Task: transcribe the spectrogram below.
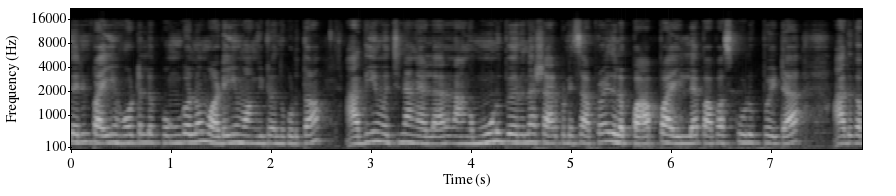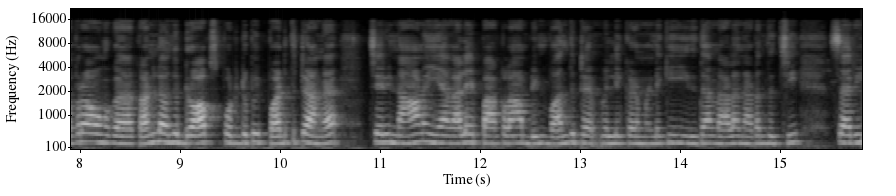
சரி பையன் ஹோட்டலில் பொங்கலும் வடையும் வாங்கிட்டு வந்து கொடுத்தான். அதையும் வச்சு நாங்கள் எல்லோரும் நாங்கள் மூணு பேரும் தான் ஷேர் பண்ணி சாப்பிட்டோம். இதில் பாப்பா இல்லை. பாப்பா ஸ்கூலுக்கு போயிட்டா. அதுக்கப்புறம் அவங்க கண்ணில் வந்து ட்ராப்ஸ் போட்டுட்டு போய் படுத்துட்டாங்க. சரி நானும் என் வேலையை பார்க்கலாம் அப்படின்னு வந்துட்டேன். வெள்ளிக்கிழமை அன்னைக்கு இதுதான் வேலை நடந்துச்சு. சரி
